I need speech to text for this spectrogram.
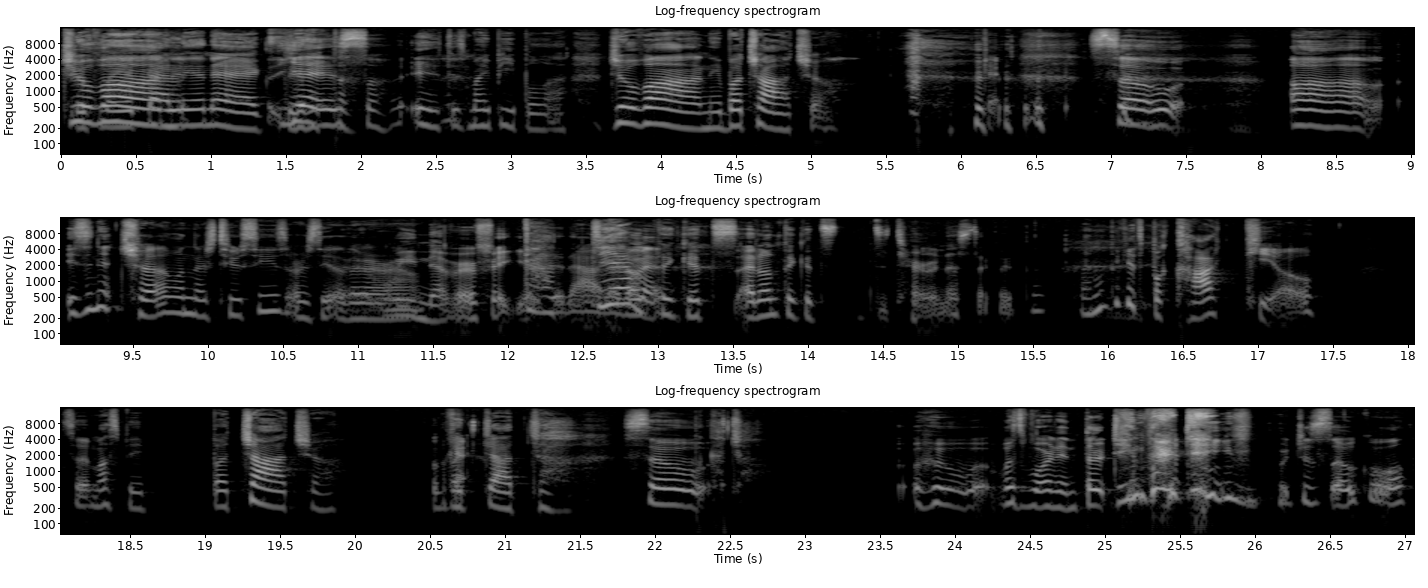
Giovanni. Italian accent. Yes, it is my people. Uh, Giovanni Boccaccio. Okay, so uh, isn't it Ch when there's two C's, or is the other around? We never figured God it out. damn I don't it. think it's I don't think it's deterministic like that. I don't think it's Boccaccio, so it must be Boccaccio. Okay. So, who was born in 1313, which is so cool.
